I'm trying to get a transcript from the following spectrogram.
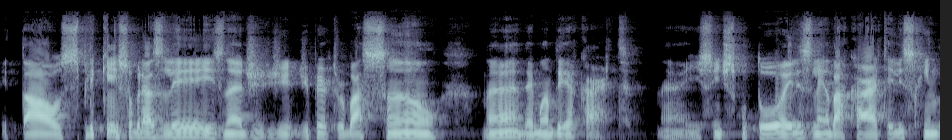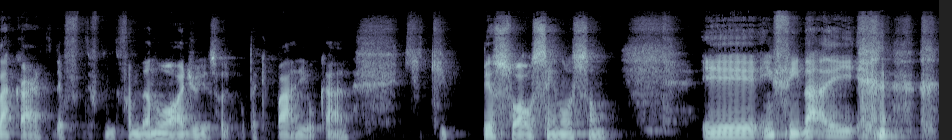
e tal. Expliquei sobre as leis né, de, de, de perturbação, né? Daí mandei a carta. Né? Isso a gente escutou eles lendo a carta, eles rindo da carta. Foi me dando ódio isso. Falei, puta que pariu, cara. Que, que pessoal sem noção. E, enfim, daí,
